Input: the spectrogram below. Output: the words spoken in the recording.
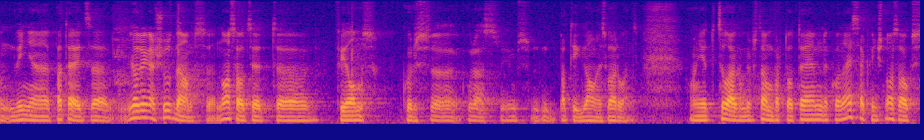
un, viņa teica, ļoti vienkārši uzdevums nosauciet uh, filmas, kuras, uh, kurās jums patīk galvenais varonis. Un, ja cilvēkam pirms tam par to tēmu neko nesaka, viņš nosauks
